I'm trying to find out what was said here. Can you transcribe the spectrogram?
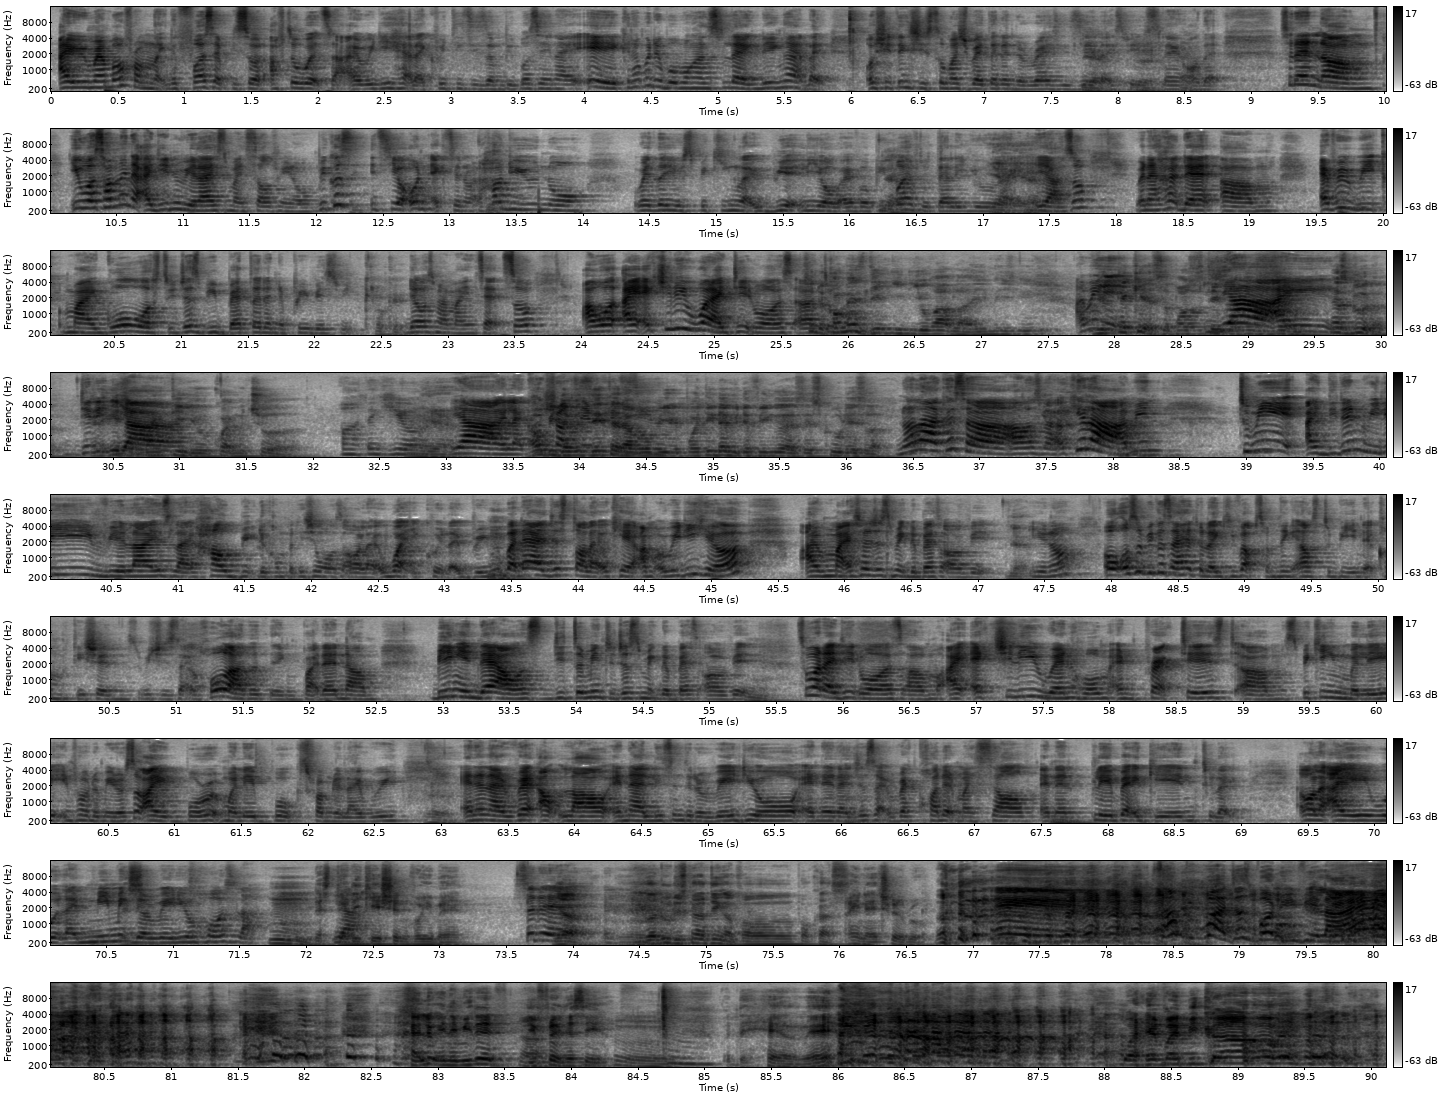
I remember from like the first episode afterwards I already had like criticism people saying like eh kenapa dia berbual dengan slang dia ingat like oh she thinks she's so much better than the rest is it Yeah, like speaking yeah, slang yeah. all that so then um it was something that I didn't realize myself you know because it's your own accent right? how do you know whether you're speaking like weirdly or whatever people Yeah. have to tell you Yeah, right yeah. yeah so when I heard that um every week my goal was to just be better than the previous week Okay. that was my mindset so I wa- I actually what I did was uh, So the to- comments didn't eat you up lah. It- it- it- I mean, you it- take it as a positive. yeah, criticism. I That's good. Uh. did At it- the age yeah. of 19, you're quite mature. Oh, thank you. Oh, yeah. Yeah, like I'll be devastated. I will be pointing them with the finger as the school days lah. No lah, cause uh, I was like, okay lah. I mean, to me, I didn't really realize like how big the competition was or like what it could like bring me. Mm. But then I just thought like, okay, I'm already here. I might as well just make the best out of it. Yeah. You know. Oh, also because I had to like give up something else to be in that competition, which is like a whole other thing. But then um, being in there, I was determined to just make the best out of it. Mm. So what I did was um, I actually went home and practiced um, speaking in Malay in front of the mirror. So I borrowed Malay books from the library, Mm. and then I read out loud, and then I listened to the radio, and then I just like recorded myself, and then play back again to like, or like I would like mimic the radio host lah. Mm. That's Yeah. dedication for you, man. So the Yeah, you gotta do this kind of thing ah for our podcast. I natural, bro. hey, some people are just born with it lah. Eh? I look in the mirror, different. Just say, hmm, what the hell, man? what have I become?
